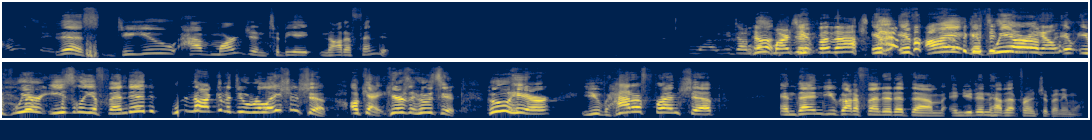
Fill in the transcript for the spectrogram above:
I would say this, do you have margin to be not offended? No, you don't have margin if, for that. If if I if we are if, if we are easily offended, we're not going to do a relationship. Okay, here's who's here. Who here? You've had a friendship, and then you got offended at them, and you didn't have that friendship anymore.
